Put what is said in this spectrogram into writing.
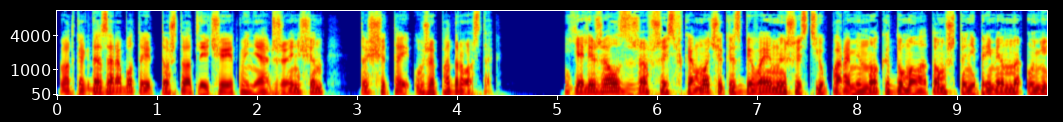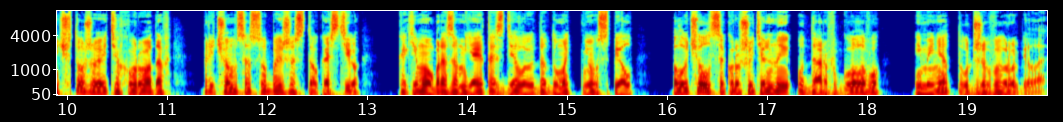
Вот когда заработает то, что отличает меня от женщин, то считай уже подросток. Я лежал, сжавшись в комочек, избиваемый шестью парами ног, и думал о том, что непременно уничтожу этих уродов, причем с особой жестокостью. Каким образом я это сделаю, додумать не успел. Получил сокрушительный удар в голову, и меня тут же вырубило.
